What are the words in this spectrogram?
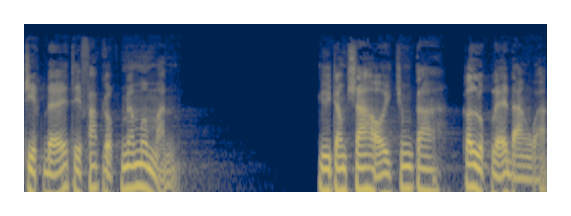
triệt để thì pháp luật nó mới mạnh. Như trong xã hội chúng ta có luật lệ đàng hoàng.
